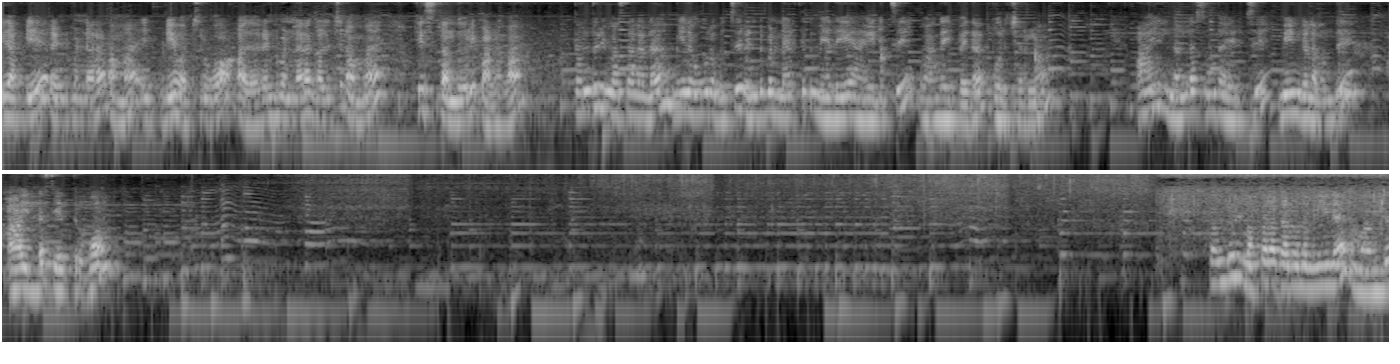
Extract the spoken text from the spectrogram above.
இது அப்படியே ரெண்டு மணி நேரம் நம்ம இப்படியே வச்சுருவோம். அது ரெண்டு மணி நேரம் கழித்து நம்ம ஃபிஷ் தந்தூரி பண்ணலாம். தந்தூரி மசாலாவில் மீனை ஊற வச்சு ரெண்டு மணி நேரத்துக்கு மேலேயே ஆயிடுச்சு. வாங்க இப்போ இதை பொரிச்சிடலாம் ஆயில் நல்லா சூடாயிடுச்சு. மீன்களை வந்து ஆயிலில் சேர்த்துருவோம். தந்தூரி மசாலா தடவின மீனை நம்ம வந்து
